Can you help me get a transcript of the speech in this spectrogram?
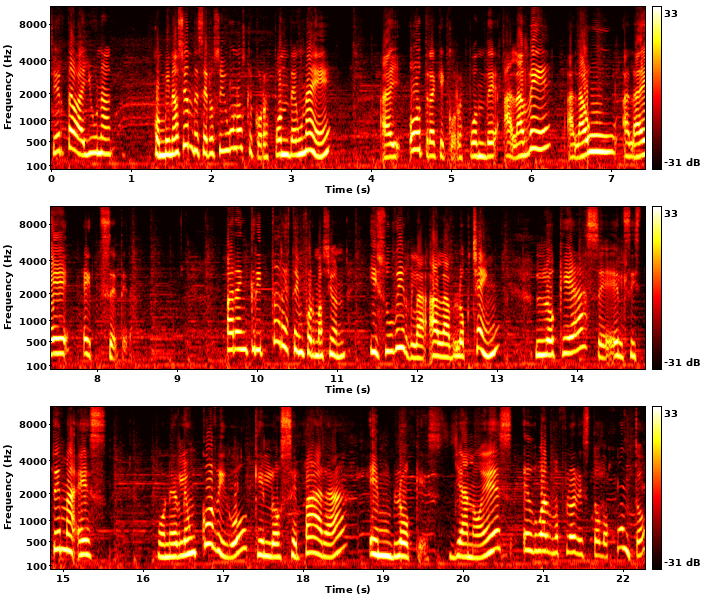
¿Cierto? Hay una combinación de ceros y unos que corresponde a una E, hay otra que corresponde a la B, a la U, a la E, etc. Para encriptar esta información y subirla a la blockchain, lo que hace el sistema es ponerle un código que lo separa en bloques. Ya no es Eduardo Flores todo junto,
